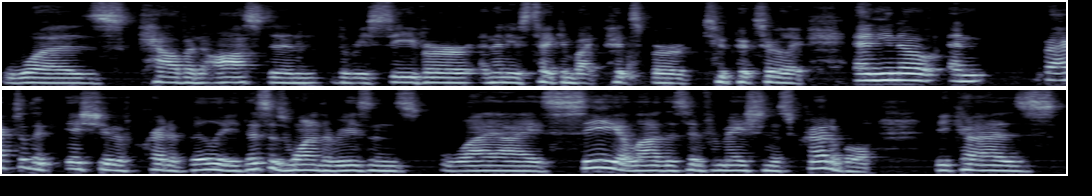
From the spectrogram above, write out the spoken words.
was Calvin Austin, the receiver, and then he was taken by Pittsburgh two picks early. And you know, and back to the issue of credibility, this is one of the reasons why I see a lot of this information is credible, because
